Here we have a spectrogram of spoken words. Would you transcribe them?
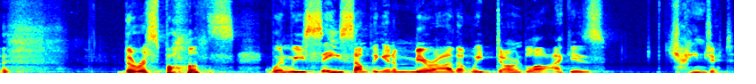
The response when we see something in a mirror that we don't like is change it.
